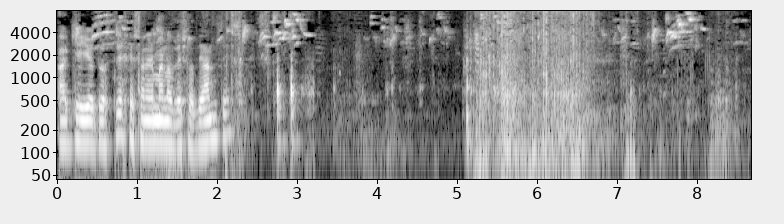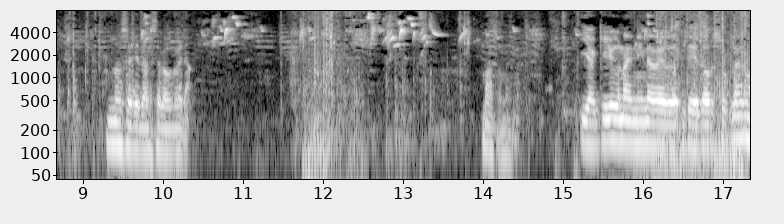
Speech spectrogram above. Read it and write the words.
Aquí hay otros tres que son hermanos de esos de antes. No sé qué tal se los verá. Más o menos. Y aquí una nida de, dorso claro,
